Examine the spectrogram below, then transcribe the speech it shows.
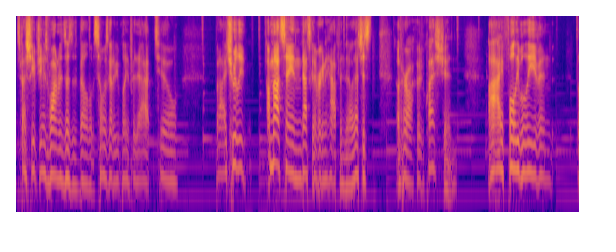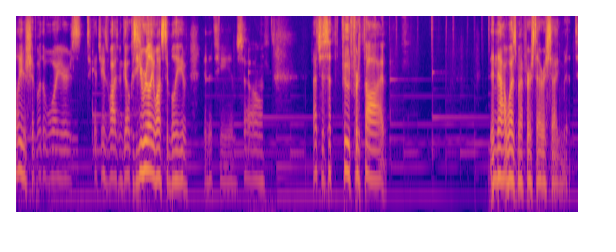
Especially if James Wiseman doesn't develop, someone's got to be blamed for that too. But I truly, I'm not saying that's ever going to happen though. That's just a provocative question. I fully believe in the leadership of the Warriors to get James Wiseman go because he really wants to believe in the team. So that's just a food for thought. And that was my first ever segment.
